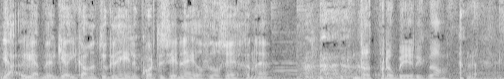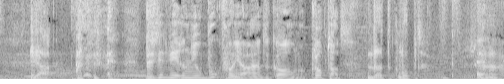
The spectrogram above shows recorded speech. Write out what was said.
Ja, ja, je kan natuurlijk in hele korte zinnen heel veel zeggen, hè? Dat probeer ik wel. Ja. ja. Er zit weer een nieuw boek van jou aan te komen. Klopt dat? Dat klopt. En? Uh,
